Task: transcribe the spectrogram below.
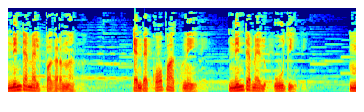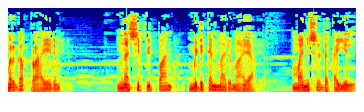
നിന്റെ മേൽ പകർന്ന് എന്റെ കോപാഗ്നി നിന്റെ മേൽ ഊതി. മൃഗപ്രായരും നശിപ്പിപ്പാൻ മിടുക്കന്മാരുമായ മനുഷ്യരുടെ കയ്യിൽ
